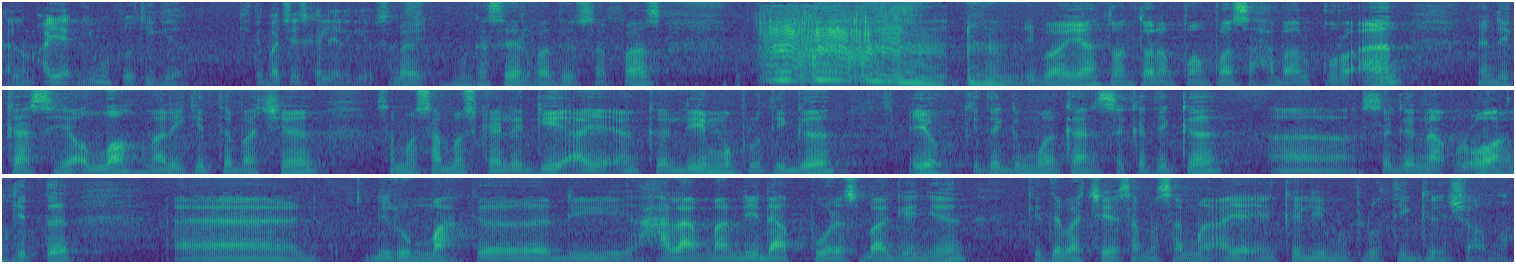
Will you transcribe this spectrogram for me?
dalam ayat 53. Kita baca sekali lagi Ustaz. Baik, terima kasih Al-Fatih Ustaz Faz. Ibu ayah, tuan-tuan dan puan-puan sahabat Al-Quran yang dikasihi Allah, mari kita baca sama-sama sekali lagi ayat yang ke-53. Ayuh, kita gemakan seketika uh, segenap ruang kita uh, di rumah ke di halaman di dapur dan sebagainya kita baca sama-sama ayat yang ke-53 insya-Allah.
